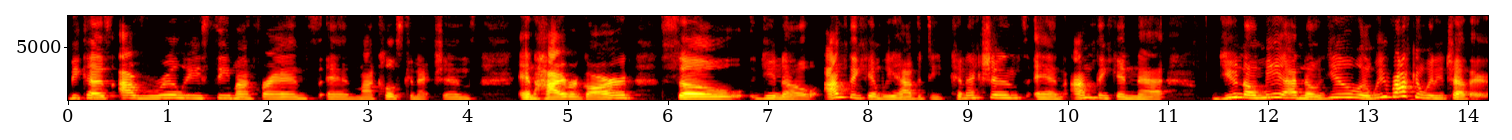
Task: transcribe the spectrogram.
because I really see my friends and my close connections in high regard. So, you know, I'm thinking we have deep connections, and I'm thinking that you know me, I know you, and we rocking with each other,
